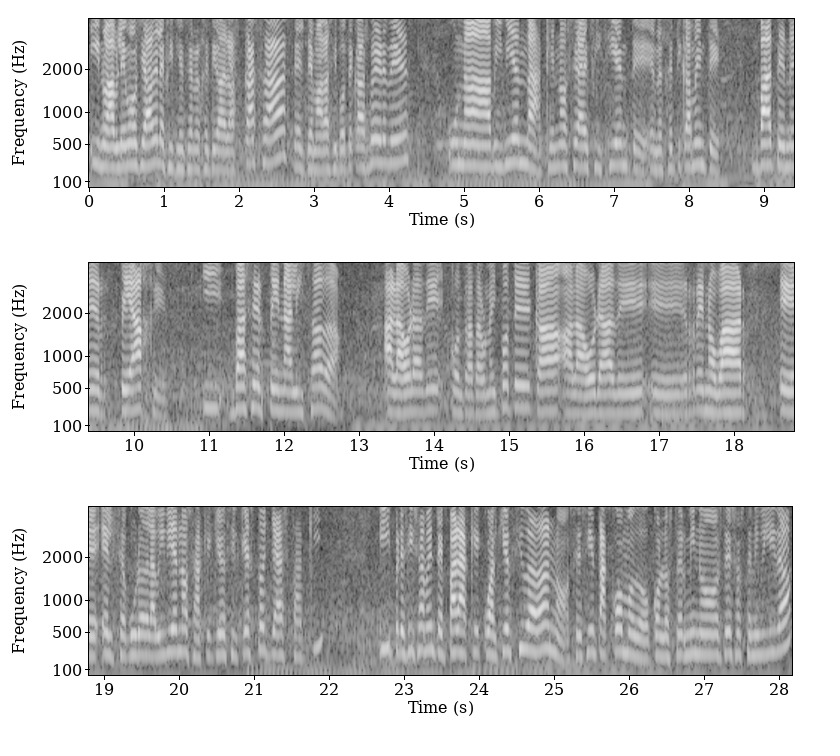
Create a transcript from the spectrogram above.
Y no hablemos ya de la eficiencia energética de las casas, el tema de las hipotecas verdes, una vivienda que no sea eficiente energéticamente va a tener peajes y va a ser penalizada a la hora de contratar una hipoteca, a la hora de eh, renovar eh, el seguro de la vivienda. O sea, que quiero decir que esto ya está aquí y precisamente para que cualquier ciudadano se sienta cómodo con los términos de sostenibilidad,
